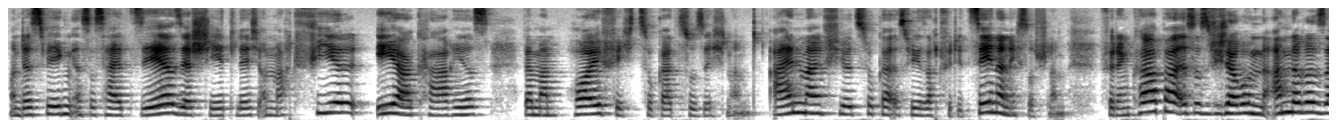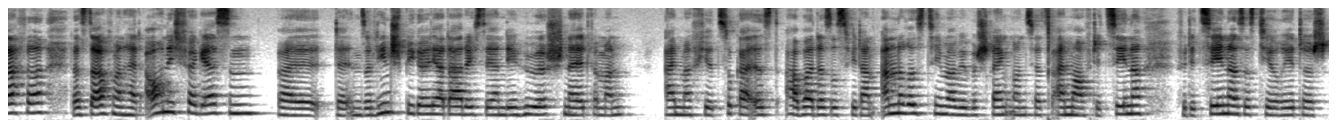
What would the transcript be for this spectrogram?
Und deswegen ist es halt sehr, sehr schädlich und macht viel eher Karies, wenn man häufig Zucker zu sich nimmt. Einmal viel Zucker ist, wie gesagt, für die Zähne nicht so schlimm. Für den Körper ist es wiederum eine andere Sache. Das darf man halt auch nicht vergessen, weil der Insulinspiegel ja dadurch sehr in die Höhe schnellt, wenn man einmal viel Zucker isst. Aber das ist wieder ein anderes Thema. Wir beschränken uns jetzt einmal auf die Zähne. Für die Zähne ist es theoretisch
